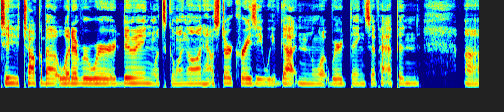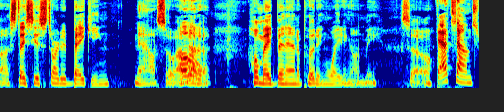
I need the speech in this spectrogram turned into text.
to talk about whatever we're doing, what's going on, how stir crazy we've gotten, what weird things have happened. Uh, Stacy has started baking now, so I've got Oh. a homemade banana pudding waiting on me. So That sounds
